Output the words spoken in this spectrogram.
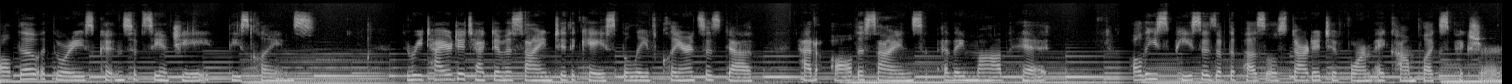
although authorities couldn't substantiate these claims. The retired detective assigned to the case believed Clarence's death had all the signs of a mob hit. All these pieces of the puzzle started to form a complex picture,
